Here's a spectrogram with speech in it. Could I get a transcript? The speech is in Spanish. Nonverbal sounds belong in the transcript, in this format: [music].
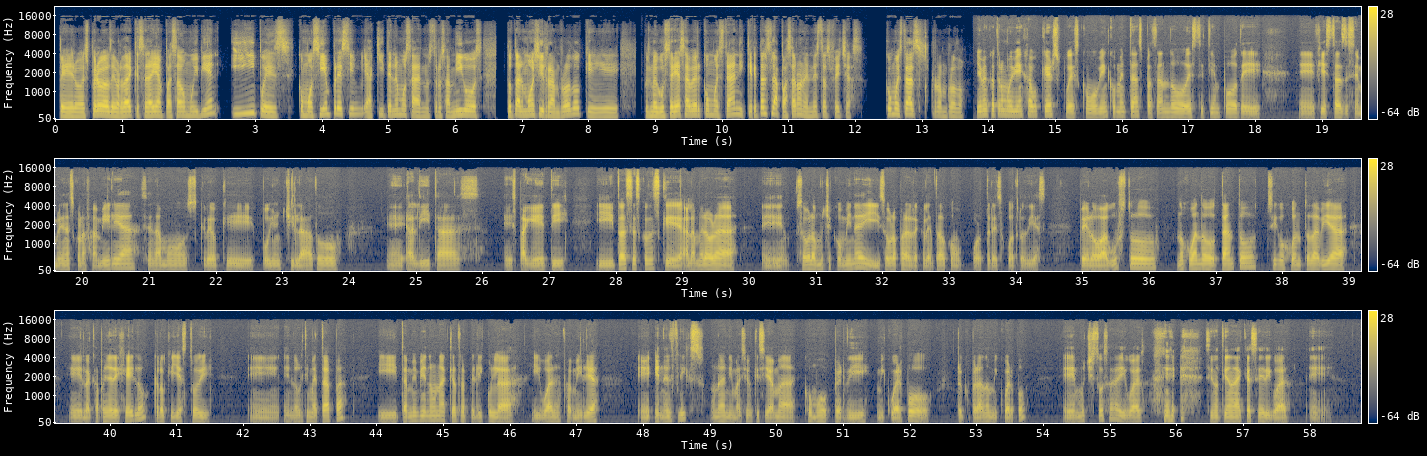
pero espero de verdad que se la hayan pasado muy bien. Y pues, como siempre, aquí tenemos a nuestros amigos Total Mosh y Ramrodo, que pues me gustaría saber cómo están y qué tal se la pasaron en estas fechas. ¿Cómo estás, Ramrodo? Yo me encuentro muy bien, Javokers, pues como bien comentas, pasando este tiempo de eh, fiestas decembrinas con la familia, cenamos creo que pollo enchilado, eh, alitas, espagueti y todas esas cosas que a la mera hora eh, sobra mucha comida y sobra para el recalentado como por tres o cuatro días. Pero a gusto, no jugando tanto, sigo jugando todavía eh, la campaña de Halo. Creo que ya estoy eh, en la última etapa. Y también viene una que otra película igual en familia en Netflix. Una animación que se llama Cómo perdí mi cuerpo Recuperando mi cuerpo. muy chistosa, igual. [laughs] si no tiene nada que hacer, igual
